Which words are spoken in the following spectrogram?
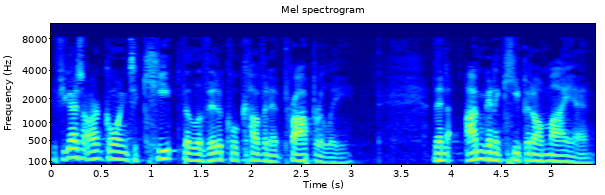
if you guys aren't going to keep the Levitical covenant properly, then I'm going to keep it on my end.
